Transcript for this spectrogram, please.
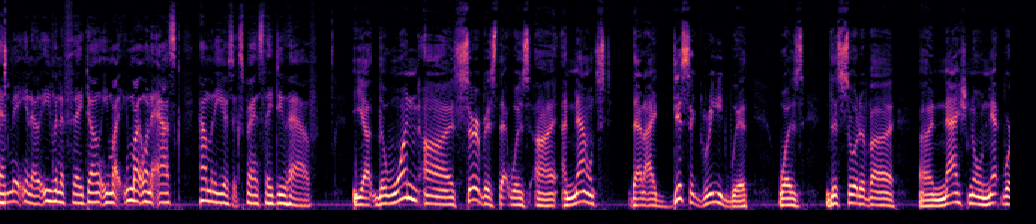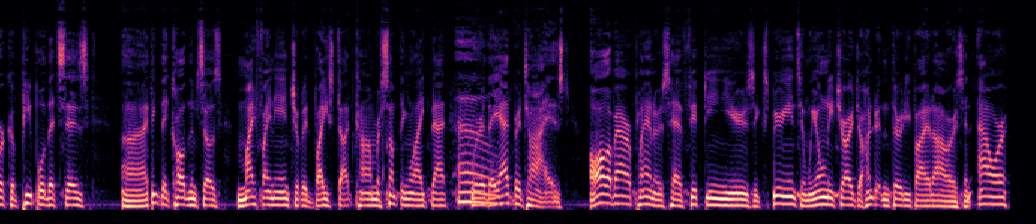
And you know, even if they don't, you might you might want to ask how many years experience they do have. Yeah, the one uh, service that was uh, announced that I disagreed with was this sort of uh, uh, national network of people that says, uh, I think they called themselves myfinancialadvice.com or something like that, where they advertised. All of our planners have 15 years experience and we only charge $135 an hour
